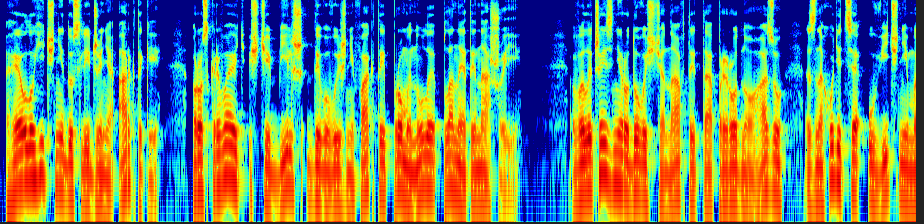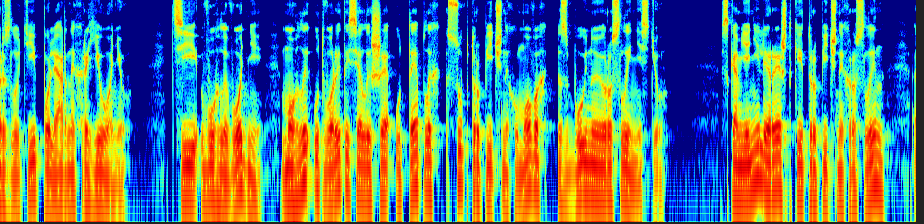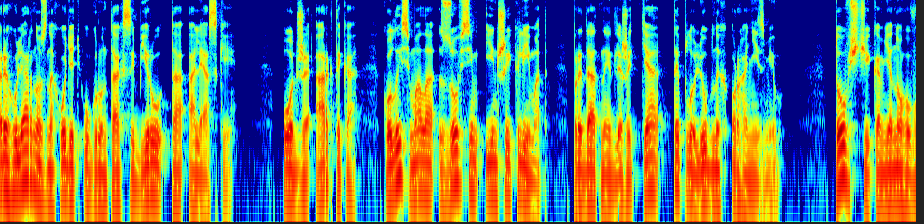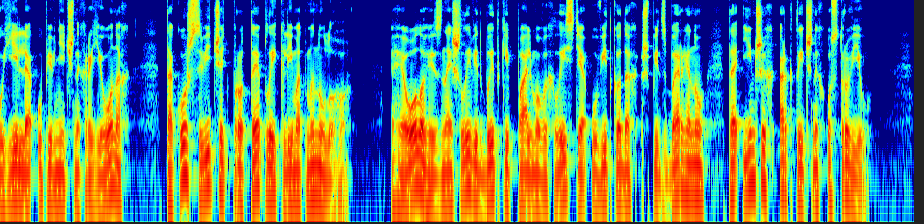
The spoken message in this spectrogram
Геологічні дослідження Арктики розкривають ще більш дивовижні факти про минуле планети нашої. Величезні родовища нафти та природного газу знаходяться у вічній мерзлоті полярних регіонів. Ці вуглеводні могли утворитися лише у теплих субтропічних умовах з буйною рослинністю. Скам'янілі рештки тропічних рослин регулярно знаходять у ґрунтах Сибіру та Аляски. Отже, Арктика колись мала зовсім інший клімат, придатний для життя теплолюбних організмів. Товщі кам'яного вугілля у північних регіонах також свідчать про теплий клімат минулого. Геологи знайшли відбитки пальмових листя у відкладах Шпіцбергену та інших арктичних островів.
